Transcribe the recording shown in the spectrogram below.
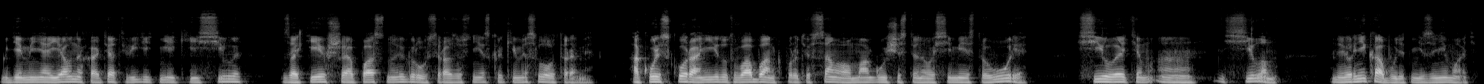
где меня явно хотят видеть некие силы, затеявшие опасную игру сразу с несколькими слотерами. А коль скоро они идут в банк против самого могущественного семейства в Уре, сил этим... Э, силам наверняка будет не занимать.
